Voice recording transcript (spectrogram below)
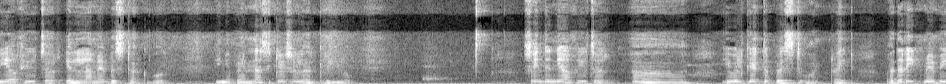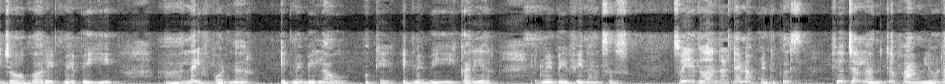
நியர் ஃப்யூச்சர் எல்லாமே பெஸ்ட்டாக இருக்க போகுது. நீங்கள் இப்போ என்ன சுச்சுவேஷனில் இருக்கிறீங்களோ. ஸோ இந்த near future you will get the best one right whether it may be job or it may be life partner it may be love okay it may be career it may be finances so எதுவாக இருந்தாலும் டென் ஆஃப் பென்டிக்கல்ஸ் ஃப்யூச்சரில் வந்துட்டு ஃபேமிலியோட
